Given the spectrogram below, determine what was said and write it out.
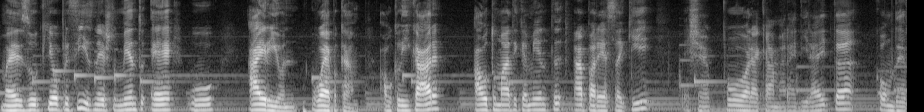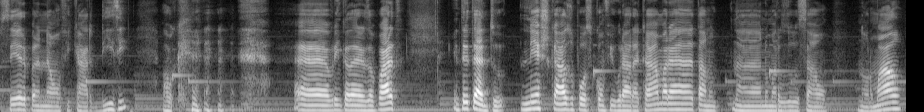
mas o que eu preciso neste momento é o Irion Webcam. Ao clicar, automaticamente aparece aqui Deixa eu pôr a câmera à direita, como deve ser, para não ficar dizzy. Ok. uh, brincadeiras à parte. Entretanto, neste caso posso configurar a câmera, está numa resolução normal.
